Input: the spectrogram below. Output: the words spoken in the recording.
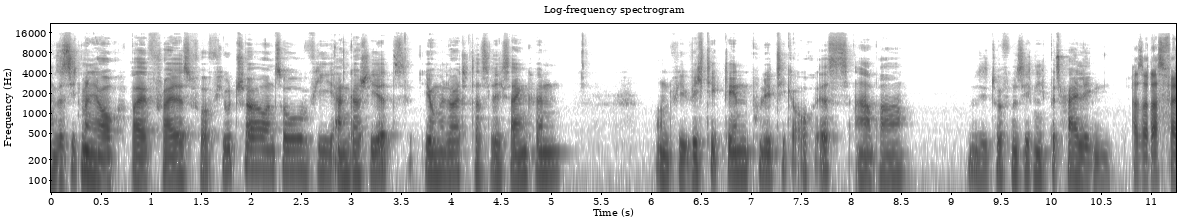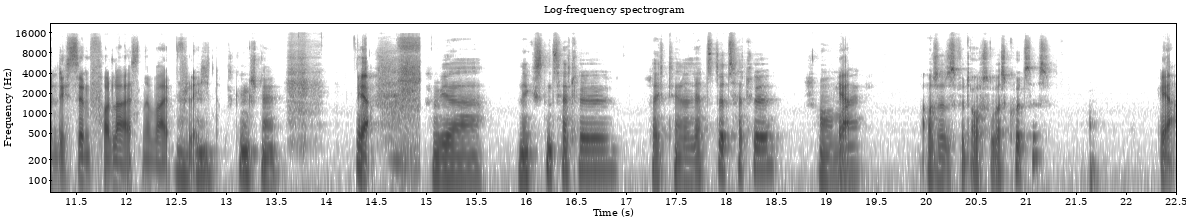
und das sieht man ja auch bei Fridays for Future und so, wie engagiert junge Leute tatsächlich sein können und wie wichtig denen Politik auch ist, aber sie dürfen sich nicht beteiligen. Also das fände ich sinnvoller als eine Wahlpflicht. Mhm, Das ging schnell. Ja. Sollen wir nächsten Zettel, vielleicht der letzte Zettel? Schauen wir Ja. mal. Außer das wird auch sowas Kurzes. Ja.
